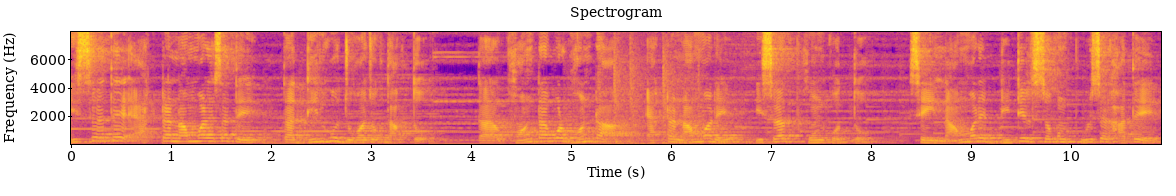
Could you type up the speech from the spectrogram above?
ইসরাতের একটা নাম্বারের সাথে তার দীর্ঘ যোগাযোগ থাকতো। তার ঘণ্টার পর ঘণ্টা একটা নাম্বারে ইসরাত ফোন করত। সেই নাম্বারের ডিটেলস যখন পুলিশের হাতে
